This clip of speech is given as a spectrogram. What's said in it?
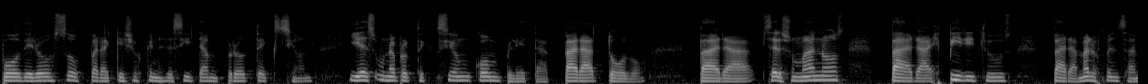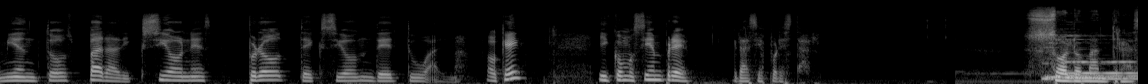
poderoso para aquellos que necesitan protección. Y es una protección completa para todo, para seres humanos, para espíritus, para malos pensamientos, para adicciones, protección de tu alma. ¿Ok? Y como siempre, gracias por estar. Solo mantras,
